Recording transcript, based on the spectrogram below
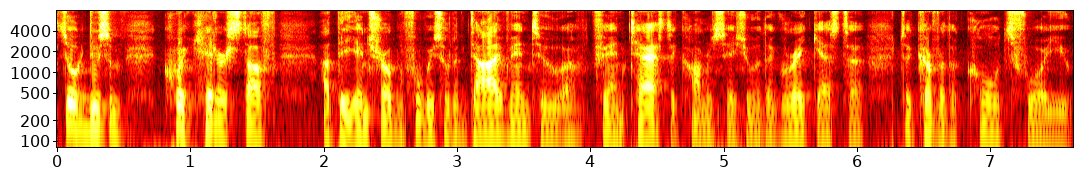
So we'll do some quick hitter stuff at the intro before we sort of dive into a fantastic conversation with a great guest to, to cover the Colts for you.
